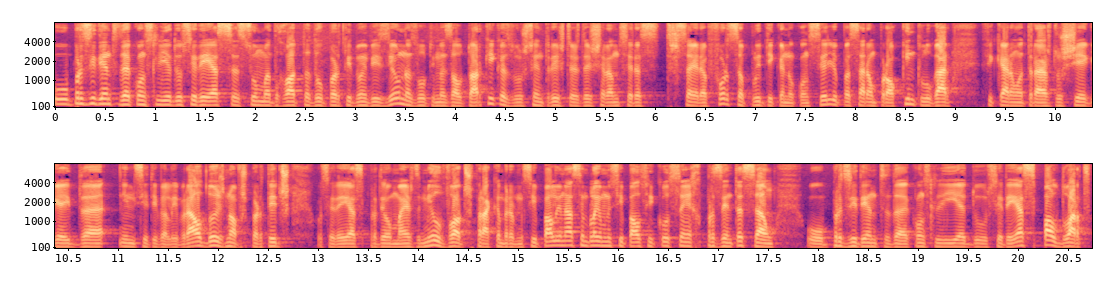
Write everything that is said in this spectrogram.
O presidente da Conselhia do CDS assume a derrota do partido em Viseu nas últimas autárquicas. Os centristas deixaram de ser a terceira força política no Conselho, passaram para o quinto lugar, ficaram atrás do Chega e da Iniciativa Liberal, dois novos partidos. O CDS perdeu mais de mil votos para a Câmara Municipal e na Assembleia Municipal ficou sem representação. O presidente da Conselhia do CDS, Paulo Duarte,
